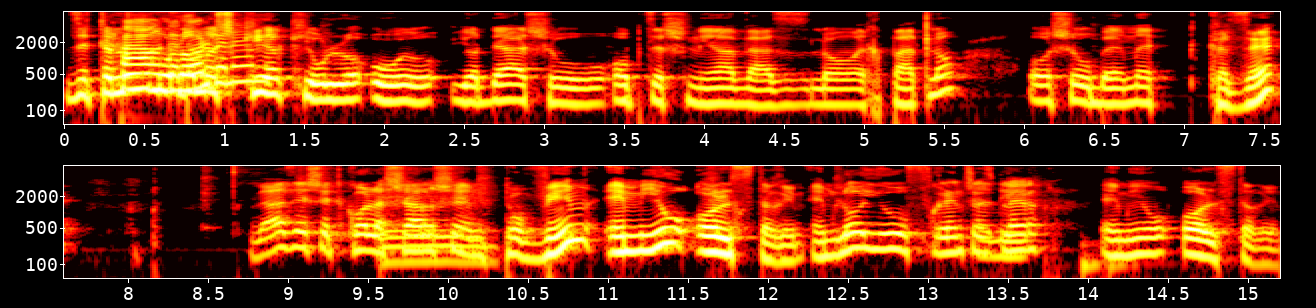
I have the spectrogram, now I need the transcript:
זה תלוי אם הוא לא משקיע ביניהם? כי הוא, לא, הוא יודע שהוא אופציה שנייה ואז לא אכפת לו, או שהוא באמת כזה. ואז יש את כל השאר אה. שהם טובים, הם יהיו אולסטרים, הם לא יהיו אני- player, הם יהיו אולסטרים.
